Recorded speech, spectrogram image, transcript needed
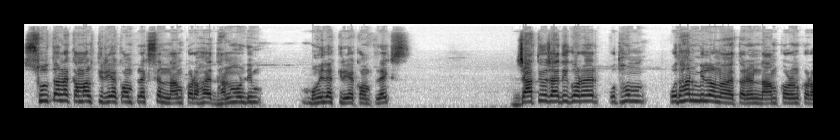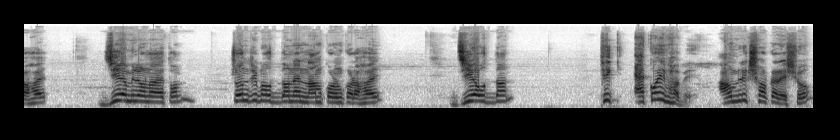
সুলতানা কামাল ক্রিয়া কমপ্লেক্সের নাম করা হয়, ধানমন্ডি মহিলা ক্রিয়া কমপ্লেক্স। জাতীয় জাদুঘরের প্রথম প্রধান মিলনায়তনের নামকরণ করা হয়, জিয়া মিলনায়তন। চন্দ্রিমা উদ্যানের নামকরণ করা হয়। জিয়া উদ্যান, ঠিক একইভাবে আওয়ামী লীগ সরকার এসেও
